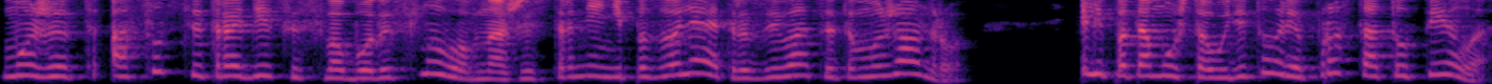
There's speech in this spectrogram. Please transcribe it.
Может, отсутствие традиции свободы слова в нашей стране не позволяет развиваться этому жанру – или потому что аудитория просто отупела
